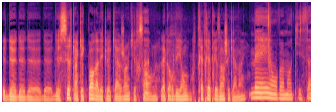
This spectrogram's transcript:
de, de, de, de, cirque en quelque part avec le cajun qui ressort, l'accordéon, très très présent chez Canaille. Mais on va manquer ça.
